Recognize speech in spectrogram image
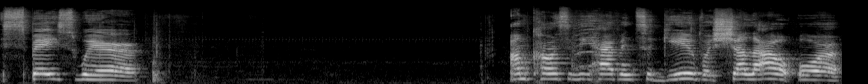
space where I'm constantly having to give or shell out or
